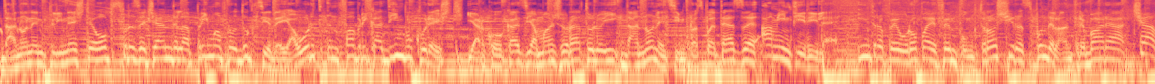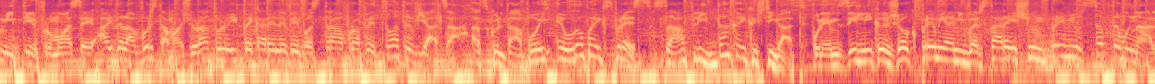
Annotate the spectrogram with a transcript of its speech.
Danone împlinește 18 ani de la prima producție de iaurt în fabrica din București, iar cu ocazia majoratului, Danone ți împrospătează amintirile. Intră pe europafm.ro și răspunde la întrebarea ce amintiri frumoase ai de la vârsta majoratului pe care le vei păstra aproape toată viața. Ascultă apoi Europa Express să afli dacă ai câștigat. Punem zilnic în joc premii aniversare și un premiu săptămânal.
